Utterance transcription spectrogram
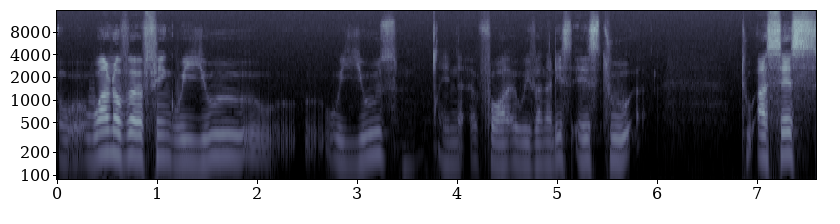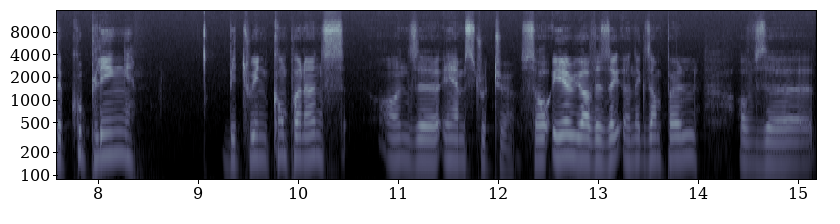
one other thing we use we use in for with analysis is to to assess the coupling between components on the EM structure. So here you have an example of the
